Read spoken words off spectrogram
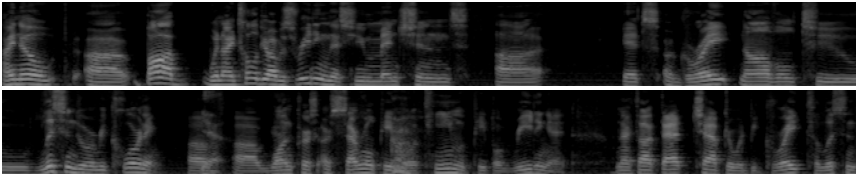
I know, uh, Bob, when I told you I was reading this, you mentioned uh, it's a great novel to listen to a recording of Yeah. uh, one person or several people, a team of people reading it. And I thought that chapter would be great to listen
